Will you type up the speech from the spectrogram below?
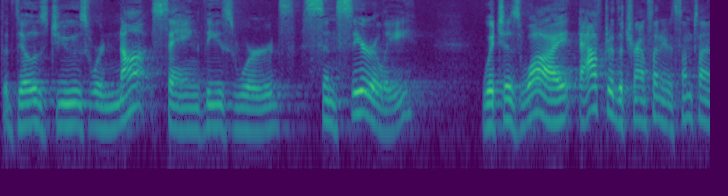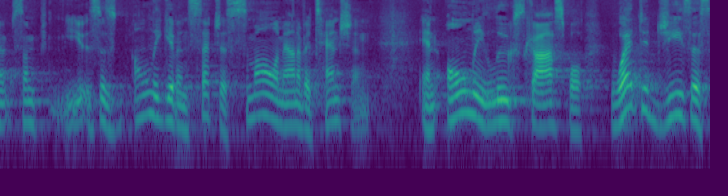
that those Jews were not saying these words sincerely, which is why after the triumphal entry, sometimes some, this is only given such a small amount of attention and only Luke's gospel. What did Jesus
